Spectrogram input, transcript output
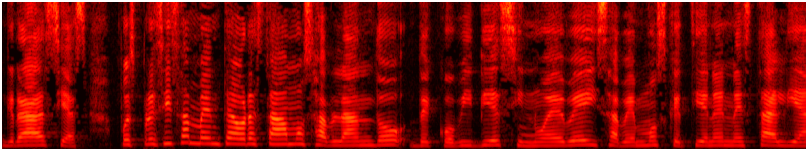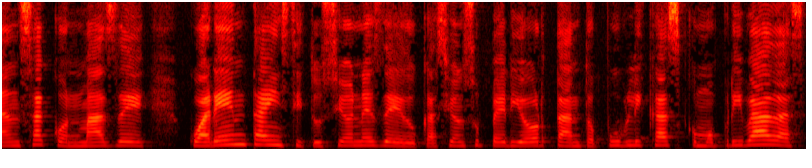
Gracias. Pues precisamente ahora estábamos hablando de COVID-19 y sabemos que tienen esta alianza con más de 40 instituciones de educación superior, tanto públicas como privadas.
